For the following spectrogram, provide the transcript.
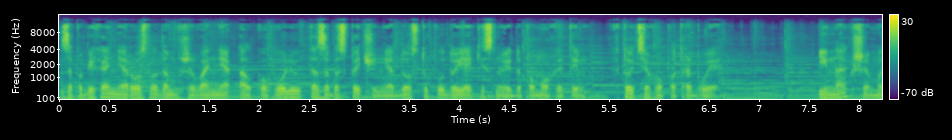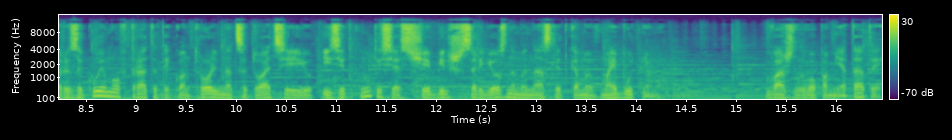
запобігання розладам вживання алкоголю та забезпечення доступу до якісної допомоги тим, хто цього потребує. Інакше ми ризикуємо втратити контроль над ситуацією і зіткнутися з ще більш серйозними наслідками в майбутньому. Важливо пам'ятати,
